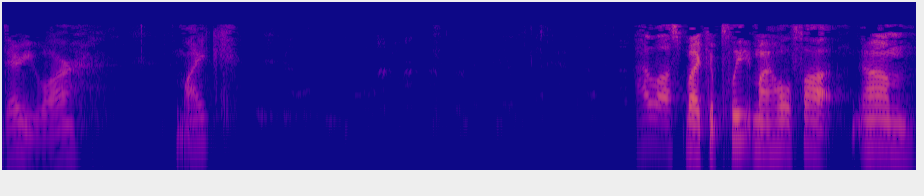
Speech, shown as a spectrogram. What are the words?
there you are, Mike. I lost my complete my whole thought. Um,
